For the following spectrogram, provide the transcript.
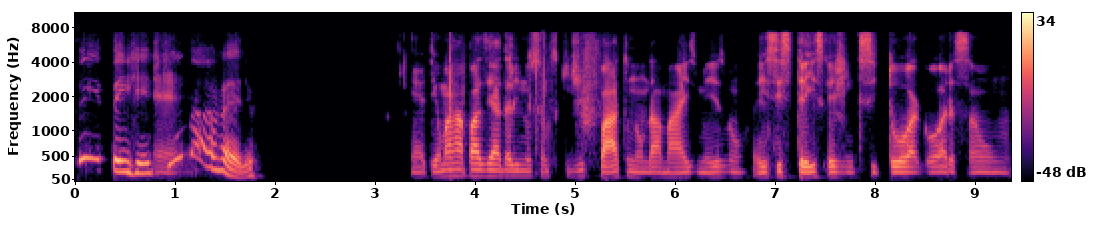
Tem, tem gente é. que não dá, velho. É, tem uma rapaziada ali no Santos que de fato não dá mais mesmo. Esses três que a gente citou agora são,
